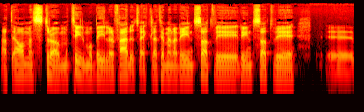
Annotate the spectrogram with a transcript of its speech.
att ja, men ström till mobiler är färdigutvecklat. Jag menar det är inte så att vi, det är inte så att vi eh,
